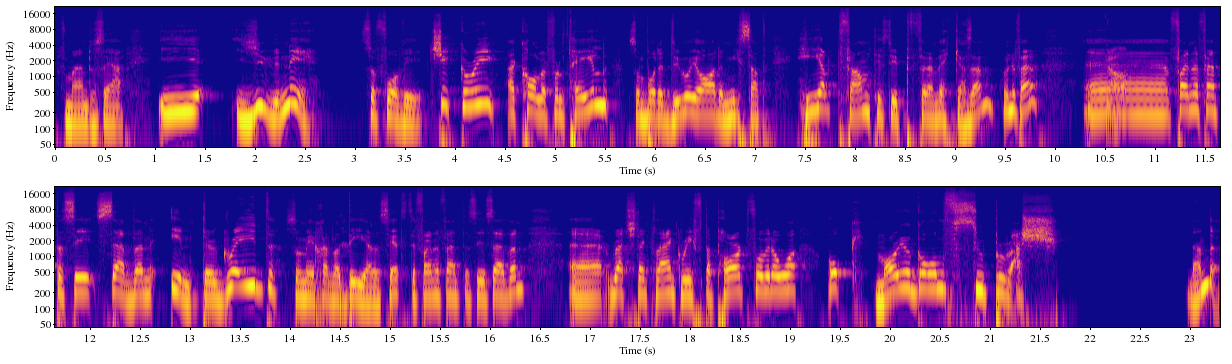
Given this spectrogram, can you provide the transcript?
får man ändå säga. I juni så får vi Chicory, A Colorful Tale, som både du och jag hade missat helt fram till typ för en vecka sedan ungefär. Eh, Ja. Final Fantasy 7 Intergrade, som är själva DLC till Final Fantasy 7. Eh, Ratchet and Clank Rift Apart får vi då. Och Mario Golf Super Rush. Den du.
